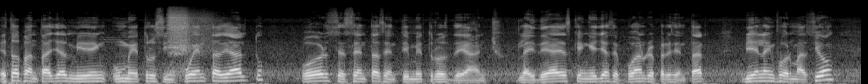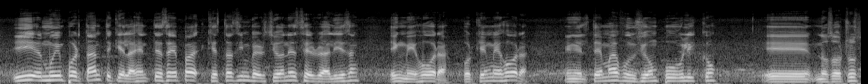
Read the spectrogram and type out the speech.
Estas pantallas miden un metro cincuenta de alto por 60 centímetros de ancho. La idea es que en ellas se puedan representar bien la información y es muy importante que la gente sepa que estas inversiones se realizan en mejora. ¿Por qué en mejora? En el tema de función público eh, nosotros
